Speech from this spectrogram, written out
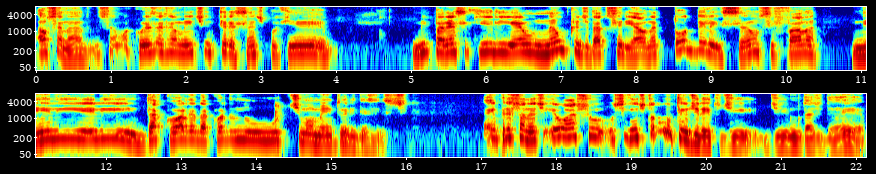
ao Senado. Isso é uma coisa realmente interessante, porque me parece que ele é um não candidato serial, né? Toda eleição se fala nele e ele dá corda, dá corda, no último momento ele desiste. É impressionante. Eu acho o seguinte: todo mundo tem o direito de, de mudar de ideia,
